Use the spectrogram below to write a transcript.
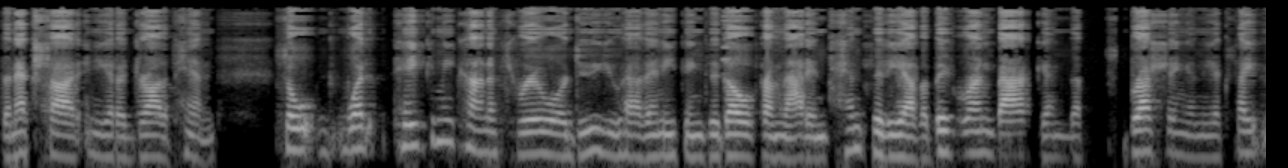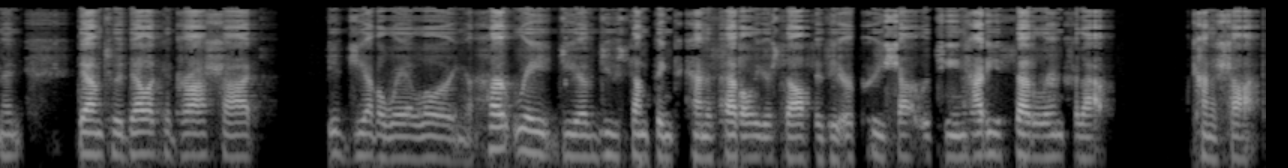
the next shot and you got to draw the pin. So what take me kind of through or do you have anything to go from that intensity of a big run back and the brushing and the excitement down to a delicate draw shot? Do you have a way of lowering your heart rate? Do you have do something to kind of settle yourself? Is it your pre-shot routine? How do you settle in for that kind of shot?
